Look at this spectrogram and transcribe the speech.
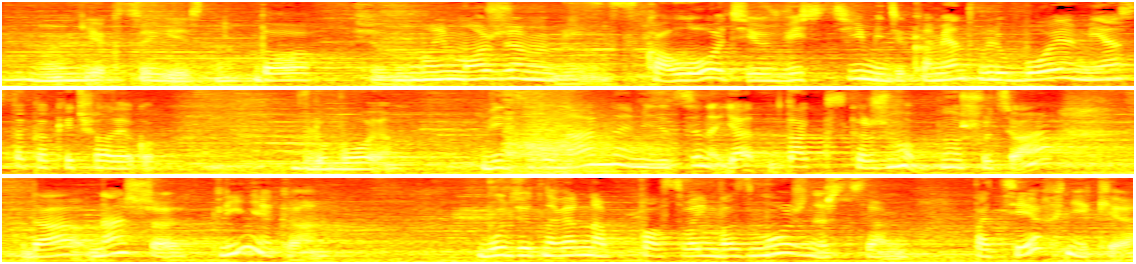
Ну, инъекции есть, да? Да. Мы можем вколоть и ввести медикамент в любое место, как и человеку. В любое. Ветеринарная медицина, я так скажу, ну, шутя, да, наша клиника будет, наверное, по своим возможностям, по технике,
